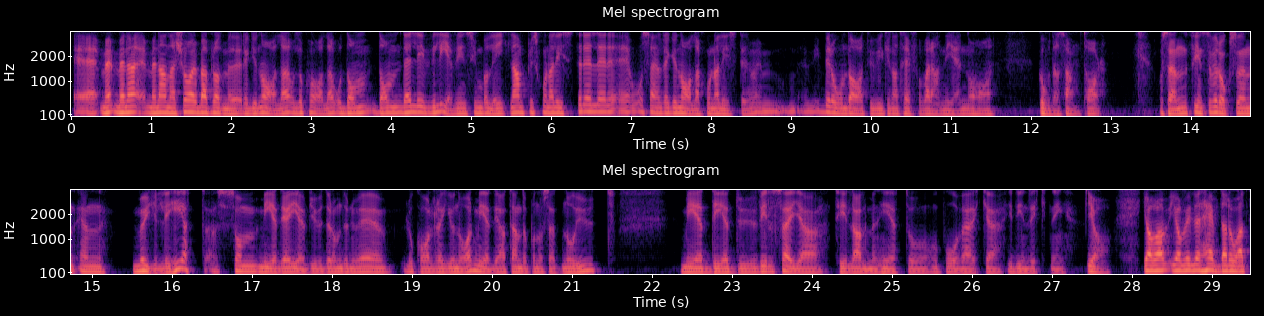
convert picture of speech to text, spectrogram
Eh, men, men, eh, men, annars har jag bara pratat med regionala och lokala och de, de, där vi lever i en symbolik. Lantbruksjournalister eller, eh, och sen regionala journalister. Vi är beroende av att vi vill kunna träffa varandra igen och ha goda samtal. Och sen finns det väl också en, en möjlighet som media erbjuder, om det nu är lokal regional media, att ändå på något sätt nå ut med det du vill säga till allmänhet och, och påverka i din riktning? Ja, jag, jag vill väl hävda då att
